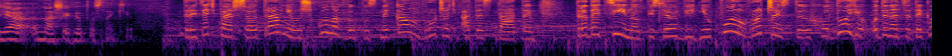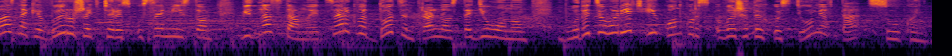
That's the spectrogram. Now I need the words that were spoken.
для наших випускників. 31 травня у школах випускникам вручать атестати. Традиційно в післяобідню пору врочистою ходою 11-класники вирушать через усе місто від наставної церкви до центрального стадіону. Буде цьогоріч і конкурс вишитих костюмів та суконь.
